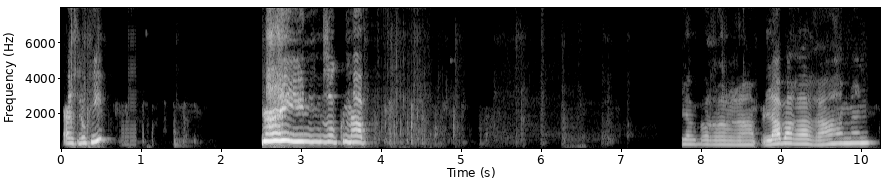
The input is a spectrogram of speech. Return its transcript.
Da ist Luki. Nein, so knapp. Laberer Rahmen.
